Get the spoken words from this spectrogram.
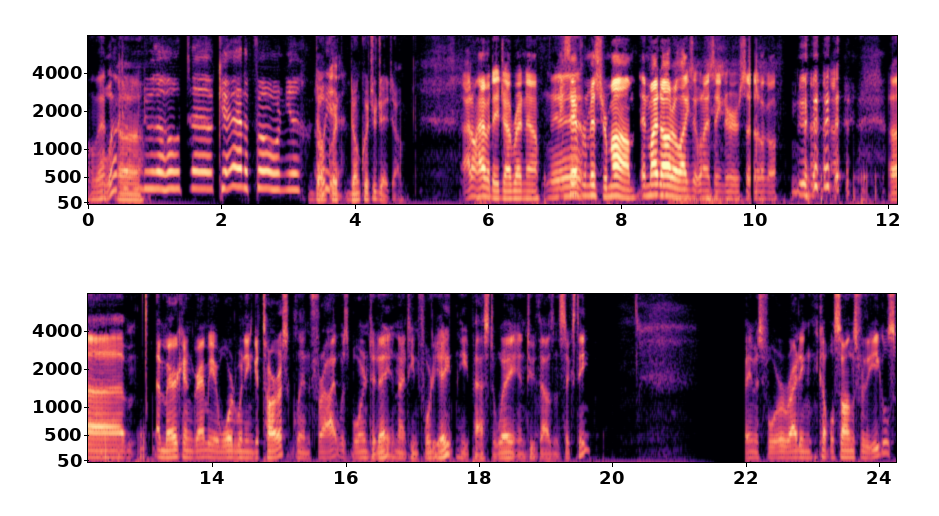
All that. Welcome Uh, to the Hotel California. don't oh, quit. yeah. Don't quit your day job. I don't have a day job right now, Eh. except for Mr. Mom, and my daughter likes it when I sing to her. So I'll go. um, American Grammy Award-winning guitarist Glenn Frey was born today in 1948. He passed away in 2016. Famous for writing a couple songs for the Eagles.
